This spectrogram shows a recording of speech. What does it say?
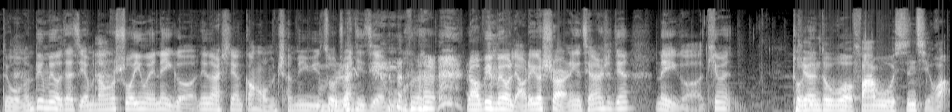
对，我们并没有在节目当中说，因为那个那段时间刚好我们沉迷于做专题节目，然后并没有聊这个事儿。那个前段时间那个天元天元突破发布新企划，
